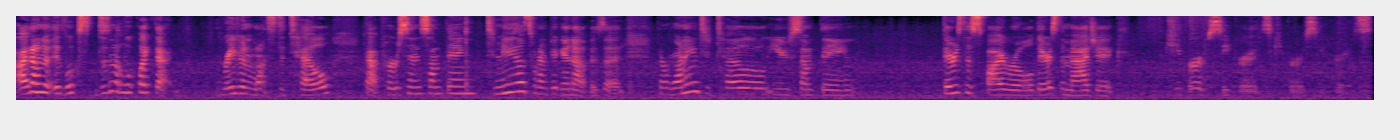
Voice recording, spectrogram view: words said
I don't know. It looks, doesn't it look like that Raven wants to tell that person something. To me, that's what I'm picking up is that they're wanting to tell you something. There's the spiral, there's the magic. Keeper of secrets, keeper of secrets.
